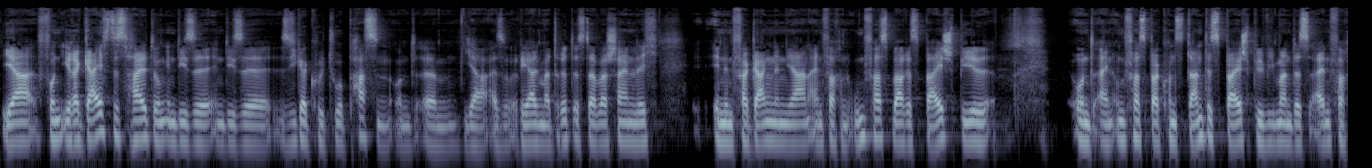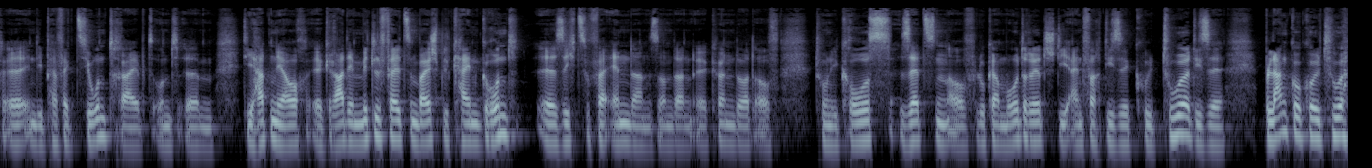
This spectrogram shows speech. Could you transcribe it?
ja von ihrer Geisteshaltung in diese in diese Siegerkultur passen. Und ähm, ja, also Real Madrid ist da wahrscheinlich in den vergangenen Jahren einfach ein unfassbares Beispiel und ein unfassbar konstantes Beispiel, wie man das einfach äh, in die Perfektion treibt. Und ähm, die hatten ja auch äh, gerade im Mittelfeld zum Beispiel keinen Grund, äh, sich zu verändern, sondern äh, können dort auf Toni Kroos setzen, auf Luka Modric, die einfach diese Kultur, diese Blanko-Kultur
